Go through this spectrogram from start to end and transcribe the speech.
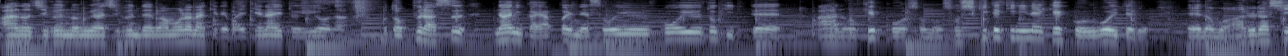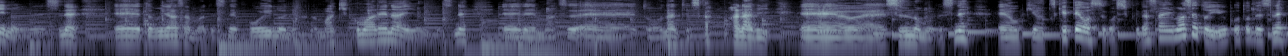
あの自分の身は自分で守らなければいけないというようなこと、プラス何かやっぱりね、そういう、こういう時って、あの結構その組織的にね、結構動いてる。のもあるらしいのでですね、えー、と皆様ですね、こういうのにあの巻き込まれないようにですね、えー、年末、えー、と、なんていうんですか、花火、えー、するのもですね、えー、お気をつけてお過ごしくださいませということですね。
